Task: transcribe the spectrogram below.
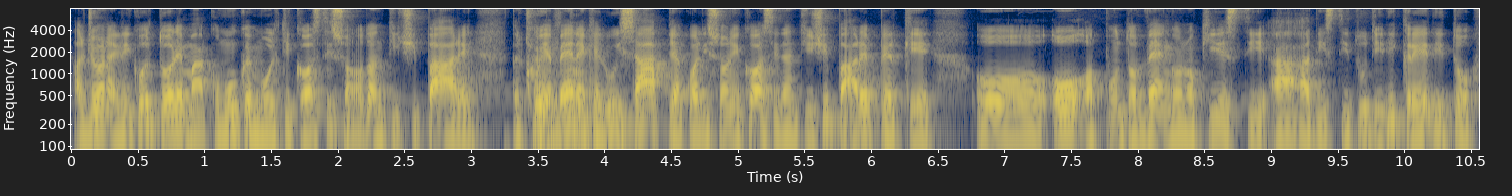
al giovane agricoltore, ma comunque molti costi sono da anticipare, per certo. cui è bene certo. che lui sappia quali sono i costi da anticipare perché o, o appunto vengono chiesti a, ad istituti di credito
